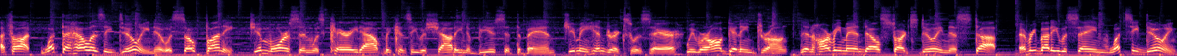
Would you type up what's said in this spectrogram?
I thought, what the hell is he doing? It was so funny. Jim Morrison was carried out because he was shouting abuse at the band. Jimi Hendrix was there. We were all getting drunk. Then Harvey Mandel starts doing this stuff. Everybody was saying, What's he doing?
